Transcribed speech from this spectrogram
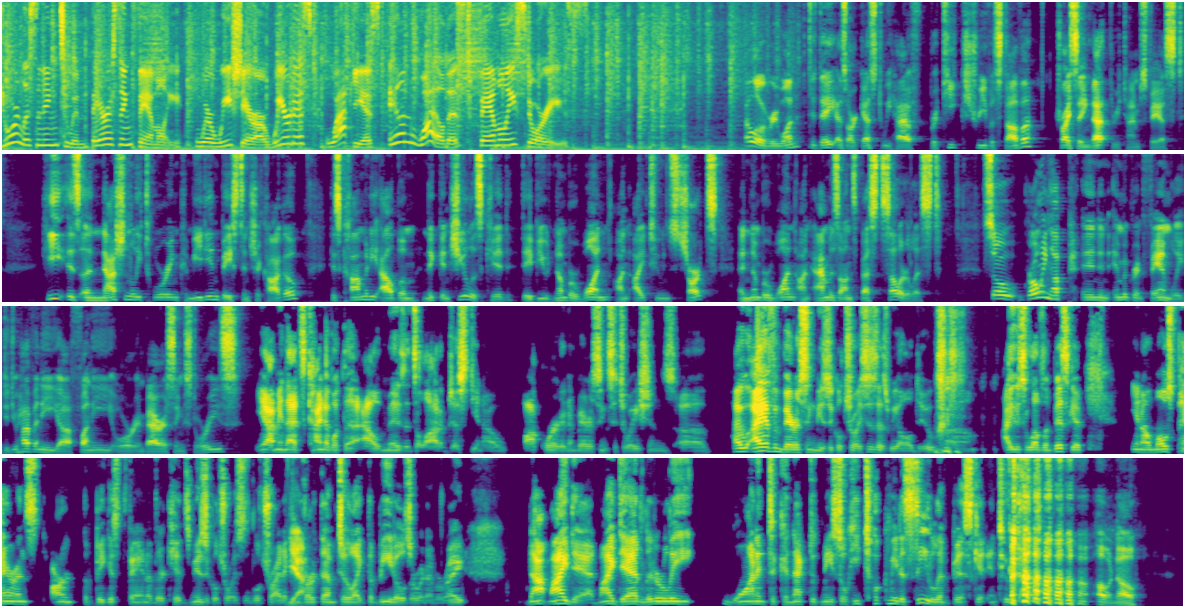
You're listening to Embarrassing Family, where we share our weirdest, wackiest, and wildest family stories. Hello, everyone. Today, as our guest, we have Prateek Srivastava. Try saying that three times fast. He is a nationally touring comedian based in Chicago. His comedy album, Nick and Sheila's Kid, debuted number one on iTunes charts and number one on Amazon's bestseller list. So, growing up in an immigrant family, did you have any uh, funny or embarrassing stories? Yeah, I mean that's kind of what the album is. It's a lot of just you know awkward and embarrassing situations. Uh, I, I have embarrassing musical choices, as we all do. Uh, I used to love Limp Bizkit. You know, most parents aren't the biggest fan of their kids' musical choices. They'll try to Yeah. convert them to like the Beatles or whatever, right? Not my dad. My dad literally wanted to connect with me, so he took me to see Limp Bizkit in 2000. oh, no.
